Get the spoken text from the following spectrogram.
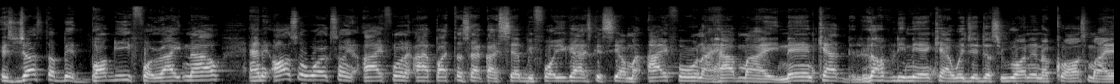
It's just a bit buggy for right now. And it also works on your iPhone and iPad just like I said before. You guys can see on my iPhone I have my Nyan Cat the lovely Nyan Cat widget just running across my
